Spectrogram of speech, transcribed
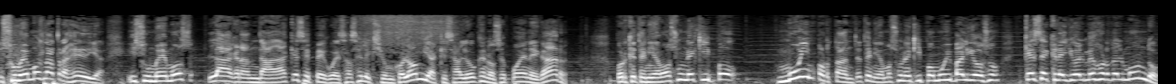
Sumemos la tragedia y sumemos la agrandada que se pegó esa selección Colombia, que es algo que no se puede negar. Porque teníamos un equipo muy importante, teníamos un equipo muy valioso que se creyó el mejor del mundo.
